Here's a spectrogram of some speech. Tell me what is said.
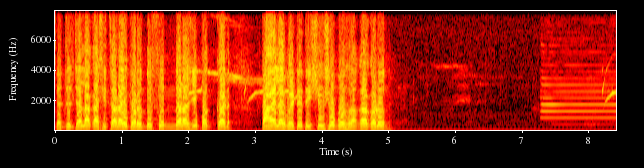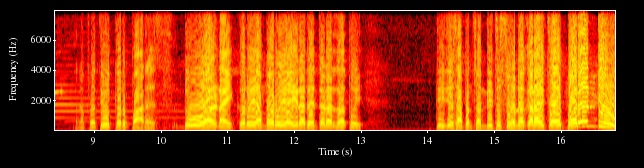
चंचल चलाक अशी चढाई परंतु सुंदर अशी पक्कड पाहायला मिळते ती शिवशंभू संघाकडून. त्यांना प्रत्युत्तर पारस. डू डाय करो या मरो या इराद्यांचा चढत जातोय. तेजस आपण संधीचं सोनं करायचं आहे परंतु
